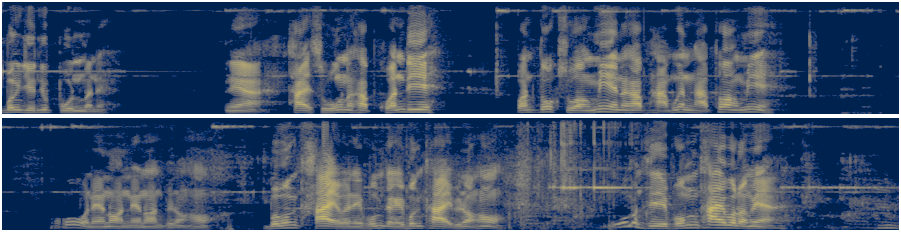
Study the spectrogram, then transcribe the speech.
เบิ่งยืนอยู่ปูนบัดนี้เนี่ยถ่ายสูงนะครับขวัญดีขวัญตกสวงมีนะครับหาบเงินหาบทองมี โอ้แน่นอนแน่นอนพี่น้องเฮาเบิ่งถ่ายบัดนี้ผมอยากให้เบิ่งถ่ายพี่น้องเฮาโอ้มันสิผมถ่ายบ่ล่ะแม่อืม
